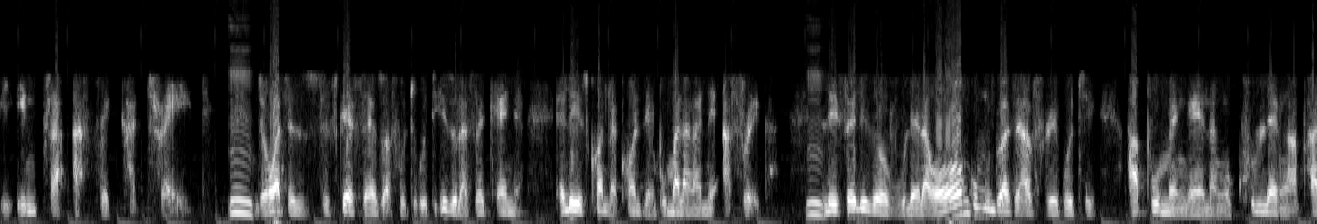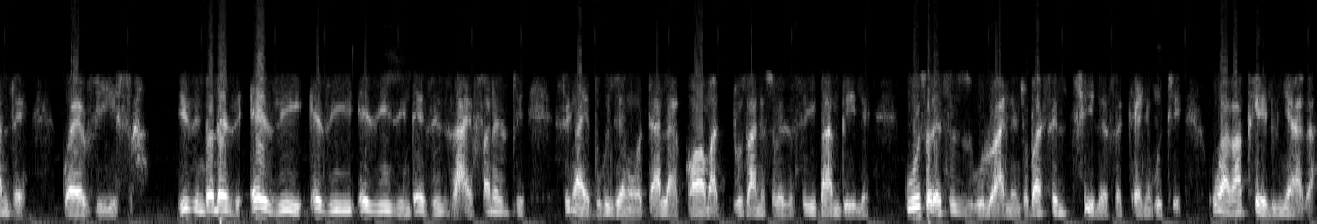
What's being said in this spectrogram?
i-intra-Africa trade. Njengoba sisike sezwa futhi ukuthi izwe laseKenya eliyisikhondla khondla empumalanga neAfrika liselizovulela wonke umuntu waseAfrika ukuthi aphume ngena ngokukhululeka ngaphandle kwevisa. Izinto lezi ezi eziyizinto ezizayo kufanele ukuthi singayibuki njengodala ngoba maduzane sobe siyibambile kuso lesizukulwane njengoba selithile seKenya ukuthi ungakapheli unyaka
